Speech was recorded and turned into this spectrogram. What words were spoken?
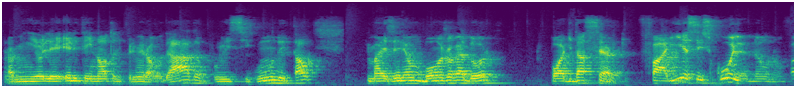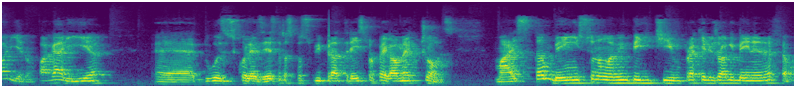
para mim, ele, ele tem nota de primeira rodada, por ir segunda e tal, mas ele é um bom jogador, pode dar certo. Faria essa escolha? Não, não faria, não pagaria é, duas escolhas extras para subir para três para pegar o Mac Jones. Mas também isso não é um impeditivo para que ele jogue bem na NFL.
